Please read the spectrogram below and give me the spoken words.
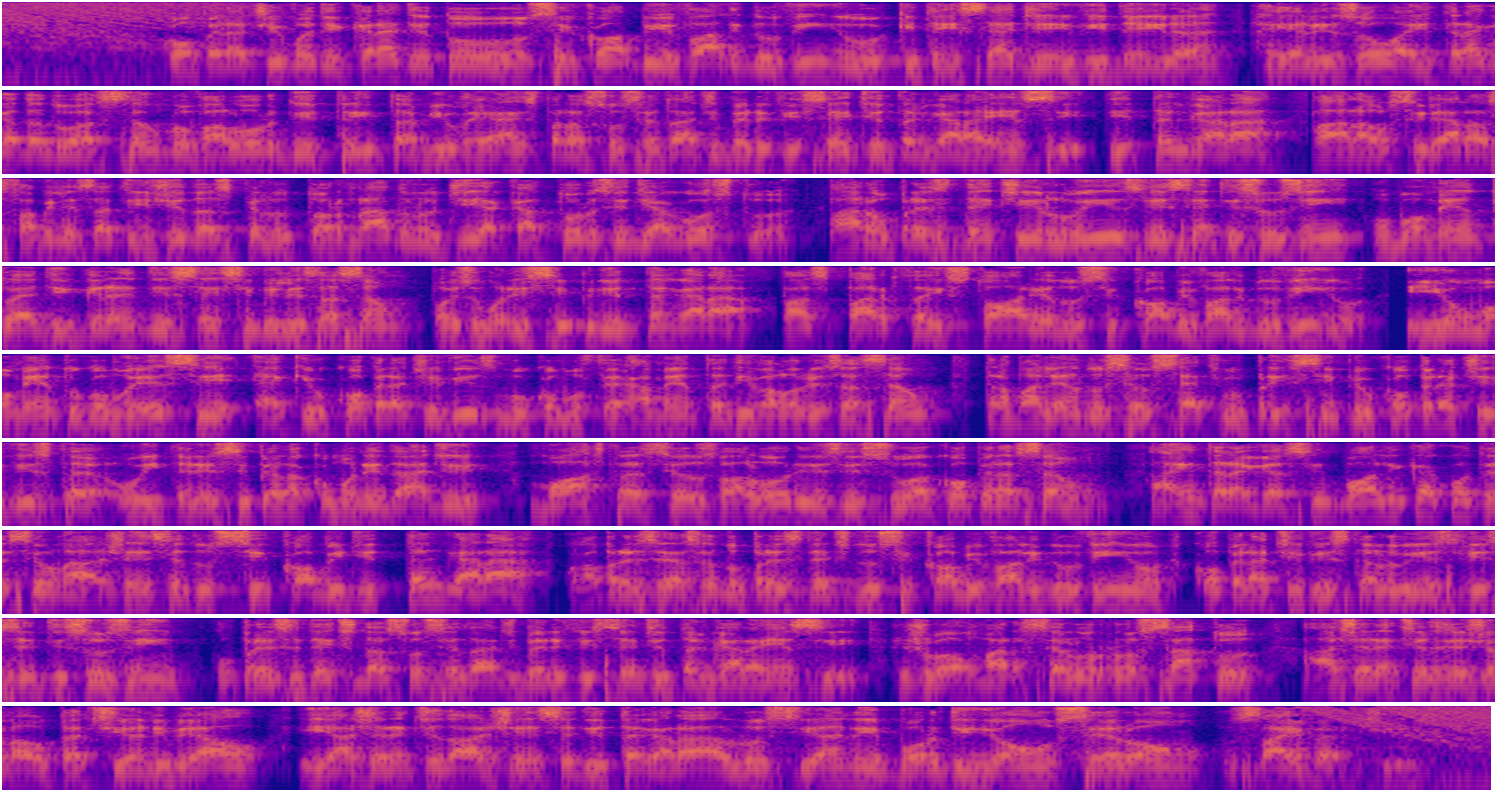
Cooperativa de Crédito Cicobi Vale do Vinho, que tem sede em Videira, realizou a entrega da doação no valor de 30 mil reais para a Sociedade Beneficente Tangaraense de Tangará, para auxiliar as famílias atingidas pelo tornado no dia 14 de agosto. Para o presidente Luiz Vicente Suzin, o momento é de grande sensibilização, pois o município de Tangará faz parte da história do Cicobi Vale do Vinho, e um momento como esse é que o cooperativismo, como ferramenta de valorização, trabalhando seu sétimo princípio município cooperativista, o interesse pela comunidade mostra seus valores e sua cooperação. A entrega simbólica aconteceu na agência do Cicobi de Tangará, com a presença do presidente do Cicobi Vale do Vinho, cooperativista Luiz Vicente Suzin, o presidente da Sociedade Beneficente Tangaraense, João Marcelo Rossato, a gerente regional Tatiane Beal e a gerente da agência de Tangará, Luciane Bordignon Seron Zaibert.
